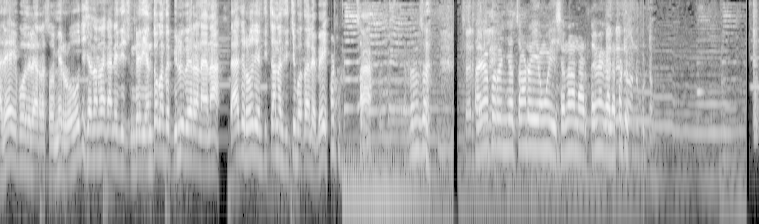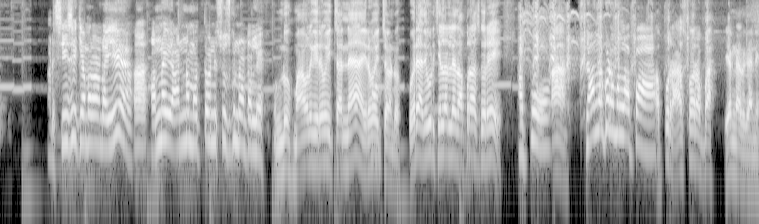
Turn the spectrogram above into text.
అదే అయిపోదులేరా స్వామి రోజు చంద్రన్న కానీ తీసుకునేది ఎంతో కొంత బిల్లు వేరా నాయన. లేకపోతే రోజు ఎంత ఇచ్చాను బై ఆ. అర్థం సార్ దయాపరం చేస్తాడో ఏమో ఈ చంద్రన్న అర్థమే కాలే పట్టు. అక్కడ సీసీ కెమెరా ఉన్నాయి. ఆ. అన్నయ్య అన్న మొత్తం అన్ని చూసుకుంటా అంటారులే ఉండు మామూలుగా ఇరవై ఇచ్చానే ఇరవై ఇచ్చాడు. ఒరే అది కూడా చిల్లర లేదు అప్పు రాసుకోరే అప్పు? ఆ, దానిలో కూడా మళ్ళీ అప్ప? అప్పు రాసుకోరబ్బా ఏం కాదు కానీ.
